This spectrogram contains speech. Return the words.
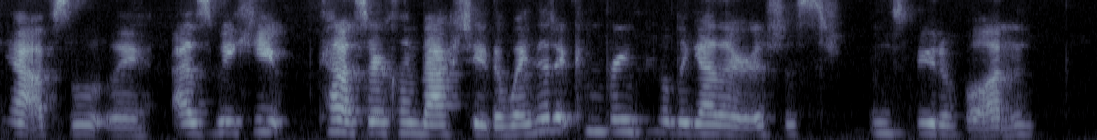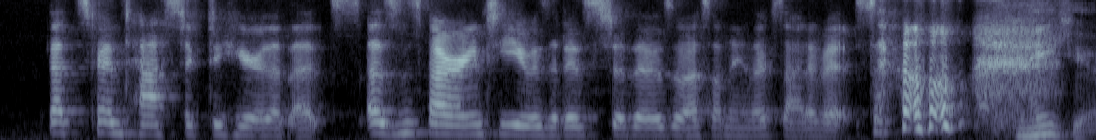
Yeah, absolutely. As we keep kind of circling back to the way that it can bring people together is just it's beautiful and that's fantastic to hear that that's as inspiring to you as it is to those of us on the other side of it. So Thank you.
